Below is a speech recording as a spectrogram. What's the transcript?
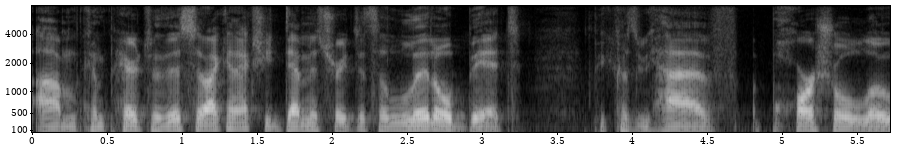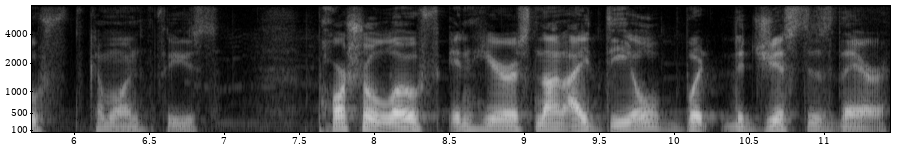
um, compared to this. And i can actually demonstrate this a little bit because we have a partial loaf. Come on please partial loaf in here. It's not ideal, but the gist is there.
